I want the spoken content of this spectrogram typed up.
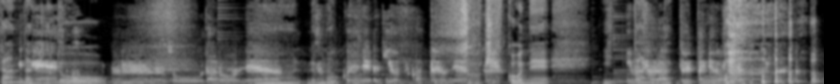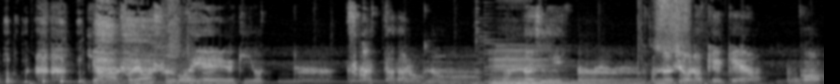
たんだけど、うん、そうだろううね。ん、ですもなんかごくエネルギーを使ったよね。そう結構ね言った今んさらっとだけど言ったけど。いやー、それはすごいエネルギーを使っただろうな。うん。同じ、うん、同じような経験が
